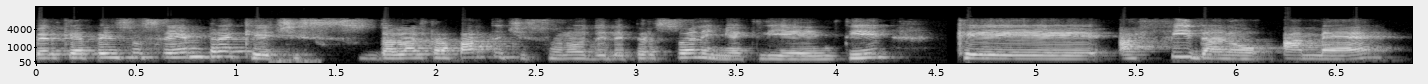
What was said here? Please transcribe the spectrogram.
perché penso sempre che ci, dall'altra parte ci sono delle persone, i miei clienti, che affidano a me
